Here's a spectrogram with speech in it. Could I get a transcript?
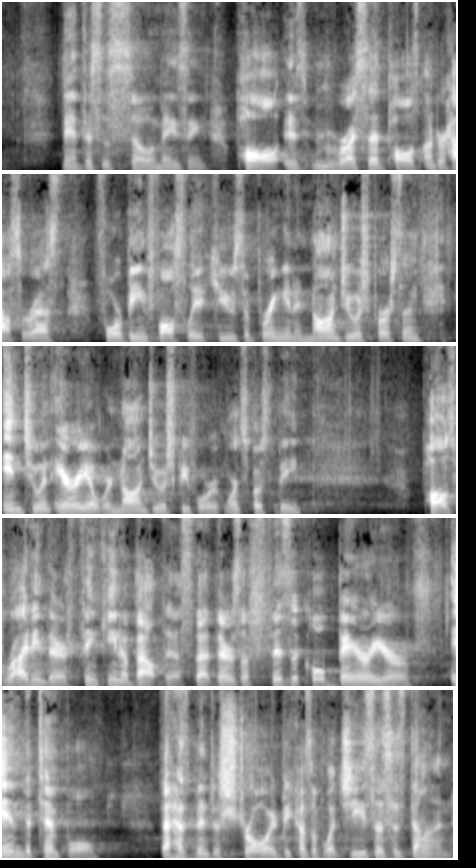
Man, this is so amazing. Paul is, remember I said Paul's under house arrest for being falsely accused of bringing a non Jewish person into an area where non Jewish people weren't supposed to be? Paul's writing there thinking about this that there's a physical barrier in the temple that has been destroyed because of what Jesus has done.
